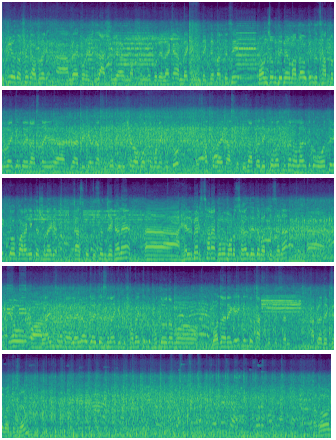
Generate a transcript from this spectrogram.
সুপ্রিয় দর্শক, আমরা আমরা এখন এসেছি আশুলিয়া নরসিংহপুর এলাকায়। আমরা কিন্তু দেখতে পাচ্ছি পঞ্চম দিনের মাথাও কিন্তু ছাত্ররা কিন্তু এই রাস্তায় ট্রাফিকের কাজ করতে পুলিশের অবর্তমানে কিন্তু ছাত্ররাই কাজ করতেছে। আপনারা দেখতে পাচ্ছেন ওনারা কিন্তু অতিরিক্ত কড়া নির্দেশনায় কাজ করতেছেন, যেখানে হেলমেট ছাড়া কোনো মোটরসাইকেল যেতে পারতেছে না। কেউ লাইন ছাড়া লাইনেও যাইতেছে না, কিন্তু সবাই কিন্তু ভদ্রতা বজায় রেখেই কিন্তু কাজ করতেছেন। আপনারা দেখতে পাচ্ছেন এখন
